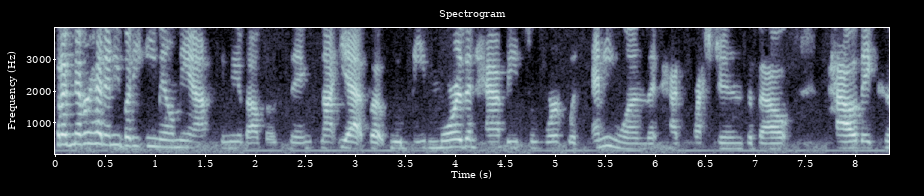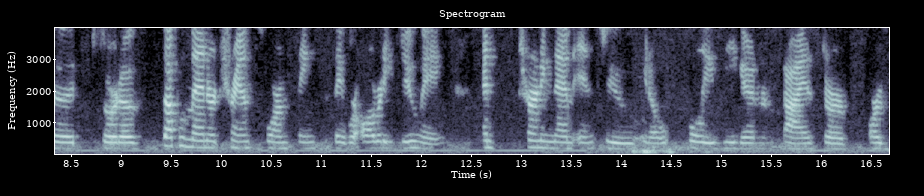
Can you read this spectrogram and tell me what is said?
but I've never had anybody email me asking me about those things, not yet. But would be more than happy to work with anyone that had questions about how they could sort of supplement or transform things that they were already doing and turning them into you know fully veganized or or,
